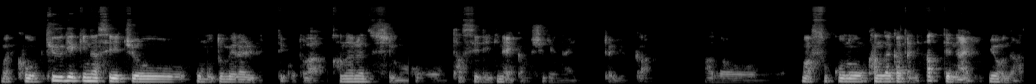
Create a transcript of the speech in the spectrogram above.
まあ、こう急激な成長を求められるっていうことは必ずしもこう達成できないかもしれないというか、あの、まあ、そこの考え方に合ってないような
